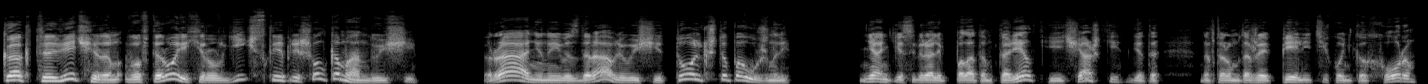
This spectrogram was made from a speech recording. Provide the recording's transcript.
Как-то вечером во второе хирургическое пришел командующий. Раненые и выздоравливающие только что поужинали. Няньки собирали по палатам тарелки и чашки, где-то на втором этаже пели тихонько хором.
